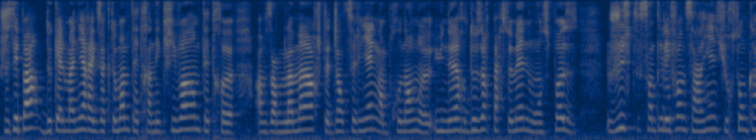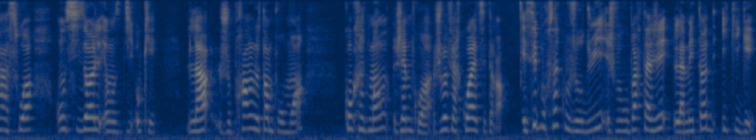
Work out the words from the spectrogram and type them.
je sais pas de quelle manière exactement peut-être en écrivant peut-être euh, en faisant de la marche peut-être j'en sais rien en prenant une heure deux heures par semaine où on se pose juste sans téléphone sans rien sur son cas à soi. On s'isole et on se dit ok là je prends le temps pour moi concrètement, j'aime quoi, je veux faire quoi, etc. Et c'est pour ça qu'aujourd'hui, je vais vous partager la méthode Ikigai.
